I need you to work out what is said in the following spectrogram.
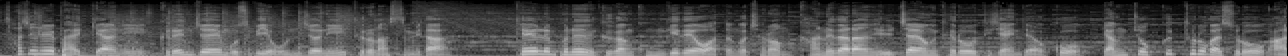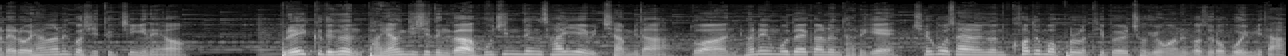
사진을 밝게 하니 그랜저의 모습이 온전히 드러났습니다. 테일 램프는 그간 공개되어 왔던 것처럼 가느다란 일자 형태로 디자인되었고 양쪽 끝으로 갈수록 아래로 향하는 것이 특징이네요. 브레이크 등은 방향 지시 등과 후진 등 사이에 위치합니다. 또한 현행 모델과는 다르게 최고 사양은 쿼드 머플러 팁을 적용하는 것으로 보입니다.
